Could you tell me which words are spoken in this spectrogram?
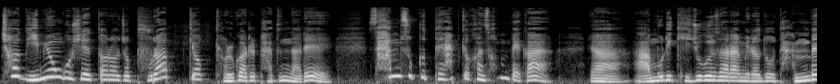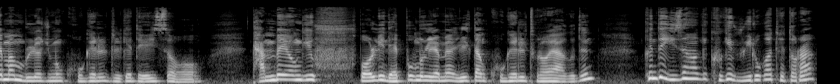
첫 임용고시에 떨어져 불합격 결과를 받은 날에 삼수 끝에 합격한 선배가 야 아무리 기죽은 사람이라도 담배만 물려주면 고개를 들게 돼 있어. 담배 연기 후 멀리 내뿜으려면 일단 고개를 들어야 하거든. 근데 이상하게 그게 위로가 되더라.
